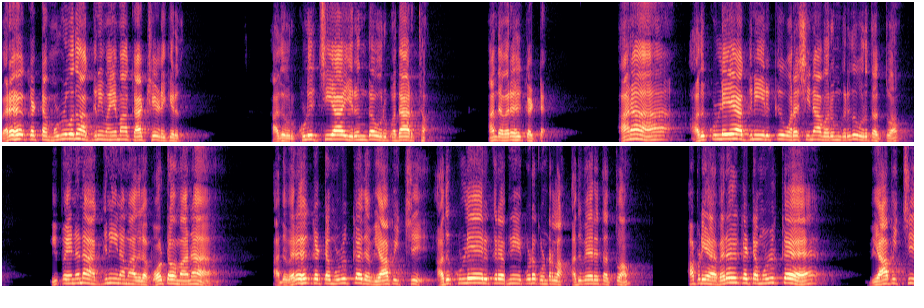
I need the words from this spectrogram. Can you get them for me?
விறகு கட்டை முழுவதும் அக்னிமயமாக காட்சி அளிக்கிறது. அது ஒரு குளிர்ச்சியாக இருந்த ஒரு பதார்த்தம். அந்த விறகு கட்டை. ஆனால் அதுக்குள்ளேயே அக்னி இருக்குது உரசினா வருங்கிறது ஒரு தத்துவம். இப்போ என்னென்னா அக்னி நம்ம அதில் போட்டோமானா அந்த விறகு கட்டை முழுக்க அதை வியாபித்து அதுக்குள்ளேயே இருக்கிற அக்னியை கூட கொண்டுடலாம் அது வேறு தத்துவம். அப்படி விறகு கட்டை முழுக்க வியாபித்து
